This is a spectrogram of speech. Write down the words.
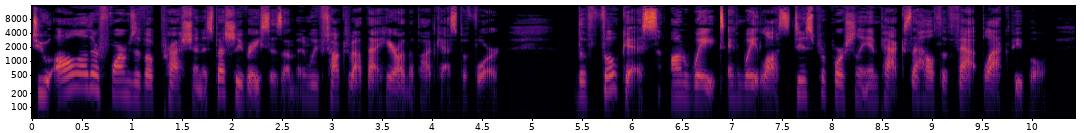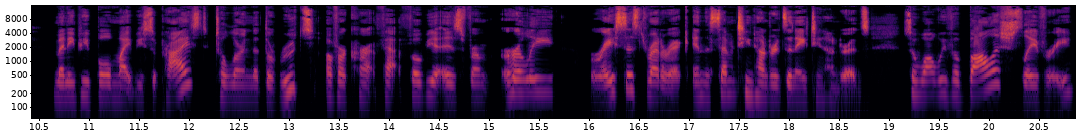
to all other forms of oppression, especially racism. And we've talked about that here on the podcast before. The focus on weight and weight loss disproportionately impacts the health of fat black people. Many people might be surprised to learn that the roots of our current fat phobia is from early racist rhetoric in the 1700s and 1800s. So while we've abolished slavery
